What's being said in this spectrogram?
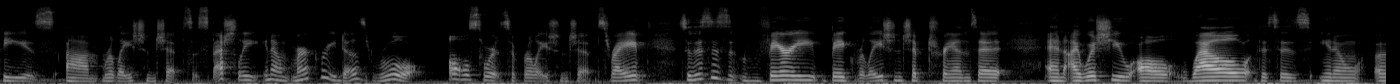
these um, relationships, especially, you know, Mercury does rule all sorts of relationships, right? So this is very big relationship transit and I wish you all well. This is, you know, a,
